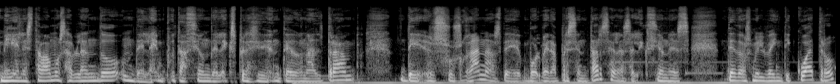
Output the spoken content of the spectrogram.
Miguel, estábamos hablando de la imputación del expresidente Donald Trump, de sus ganas de volver a presentarse en las elecciones de 2024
